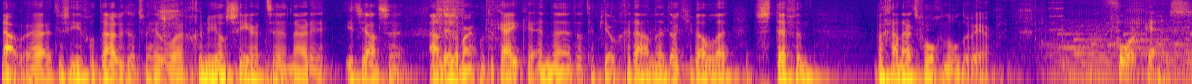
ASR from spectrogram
Nou, uh, het is in ieder geval duidelijk dat we heel uh, genuanceerd uh, naar de Italiaanse aandelenmarkt moeten kijken. En dat heb je ook gedaan. dankjewel, Steffen. We gaan naar het volgende onderwerp. Voorkennis.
